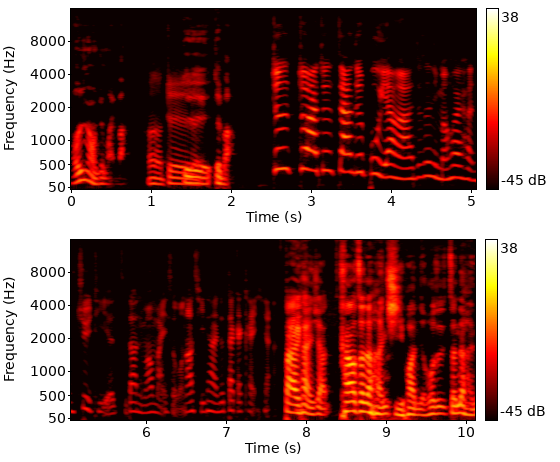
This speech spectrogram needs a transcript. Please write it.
哦，那我就买吧，嗯，对对对对对吧？就是对啊，就是这样就不一样啊，就是你们会很具体的知道你们要买什么，然后其他人就大概看一下。大概看一下，看到真的很喜欢的，或是真的很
